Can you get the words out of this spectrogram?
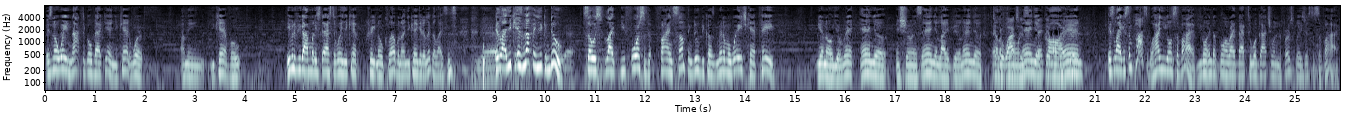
there's no way not to go back in. You can't work. I mean, you can't vote. Even if you got money stashed away, you can't create no club or nothing. You can't get a liquor license. Yeah. it's like you can, it's nothing you can do. Yeah. So it's like you forced to find something to do because minimum wage can't pay. You know your rent and your insurance and your light bill and your your telephone watches. and your car and it's like it's impossible. How you gonna survive? You're gonna end up going right back to what got you in the first place just to survive.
